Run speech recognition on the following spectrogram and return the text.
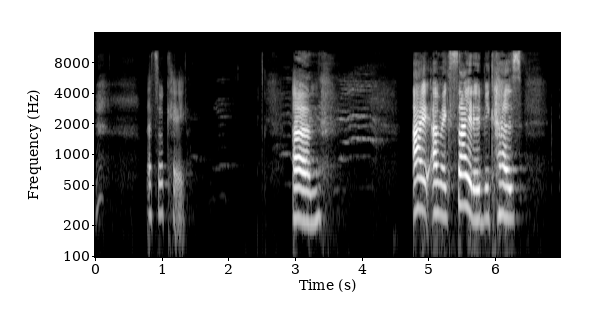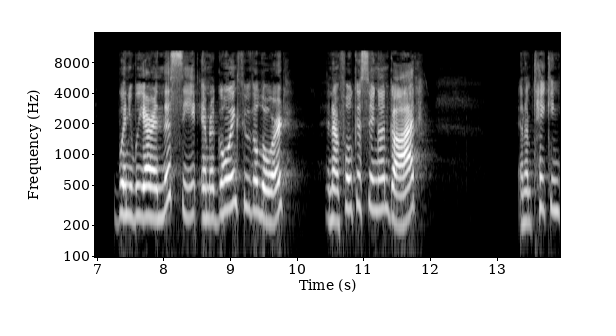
That's okay. Um, I, I'm excited because when we are in this seat and we're going through the Lord, and I'm focusing on God, and I'm taking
